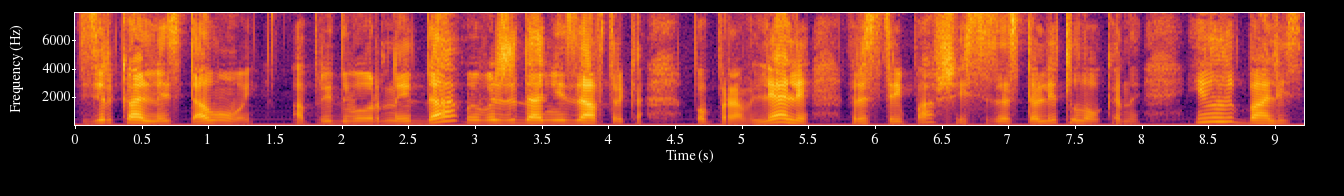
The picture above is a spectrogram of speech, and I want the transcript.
в зеркальной столовой, а придворные дамы в ожидании завтрака поправляли растрепавшиеся за сто лет локоны и улыбались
